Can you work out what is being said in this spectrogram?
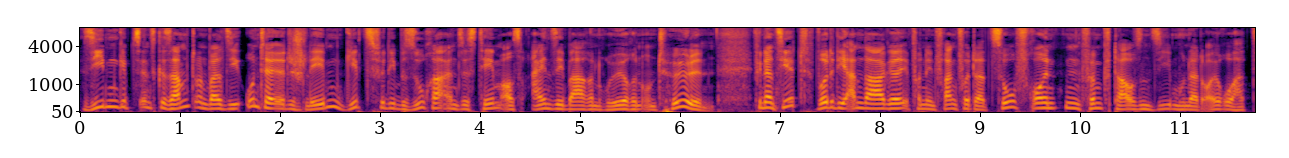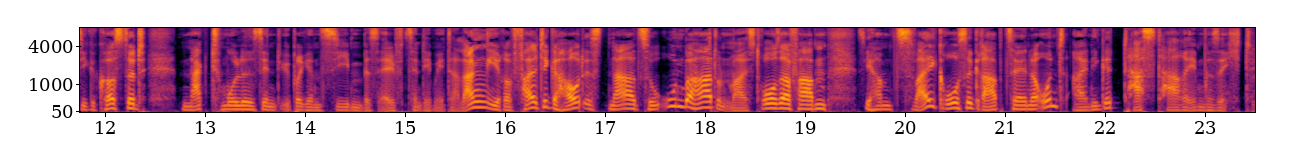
Sieben gibt's insgesamt und weil sie unterirdisch leben, gibt's für die Besucher ein System aus einsehbaren Röhren und Höhlen. Finanziert wurde die Anlage von den Frankfurter Zoofreunden. 5700 Euro hat sie gekostet. Nacktmulle sind übrigens sieben bis elf Zentimeter lang. Ihre faltige Haut ist nahezu unbehaart und meist rosafarben. Sie haben zwei zwei große Grabzähne und einige Tasthaare im Gesicht.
